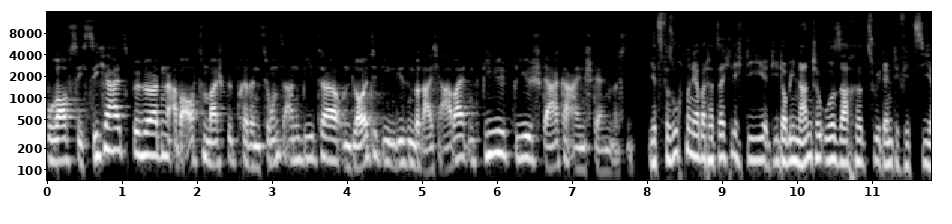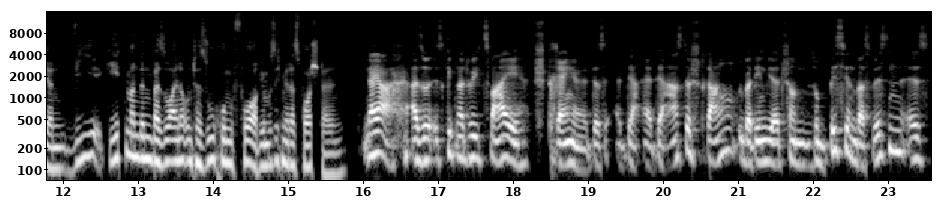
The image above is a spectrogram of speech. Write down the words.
worauf sich Sicherheitsbehörden, aber auch zum Beispiel Präventionsanbieter und Leute, die in diesem Bereich arbeiten, viel, viel stärker einstellen müssen. Jetzt versucht man ja aber tatsächlich die, die dominante Ursache zu identifizieren. Wie geht man denn bei so einer Untersuchung vor? Wie muss ich mir das vorstellen? Naja, also es gibt natürlich zwei Stränge. Das, der, der erste Strang, über den wir jetzt schon so ein bisschen was wissen, ist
